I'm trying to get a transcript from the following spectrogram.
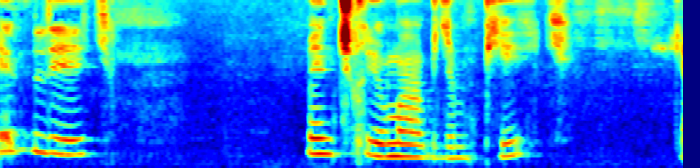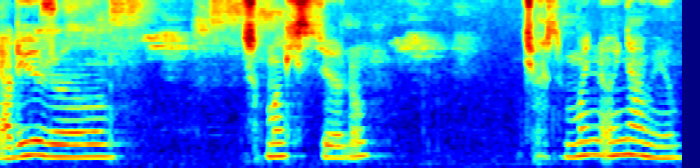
Yenildik. Ben çıkıyorum abicim pik. Geliyorum. Çıkmak istiyorum. Çıktım ben oynamıyorum.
